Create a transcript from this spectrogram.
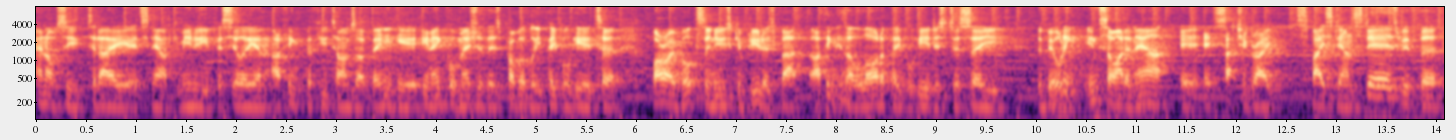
And obviously, today it's now a community facility, and I think the few times I've been in here, in equal measure, there's probably people here to borrow books and use computers, but I think there's a lot of people here just to see the building inside and out. It, it's such a great space downstairs with the,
